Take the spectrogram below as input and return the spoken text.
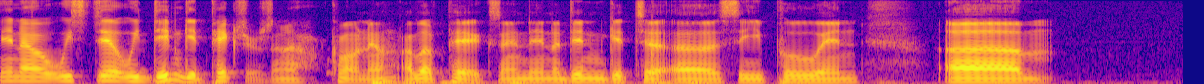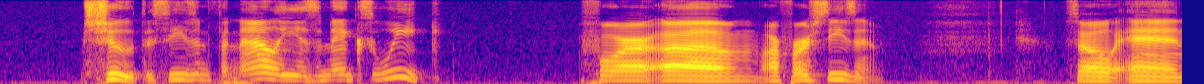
you know, we still we didn't get pictures. Uh, come on now, I love pics, and then I didn't get to uh, see Pooh and um, shoot. The season finale is next week for um, our first season. So, and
